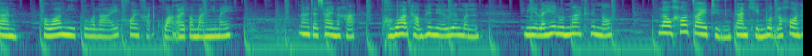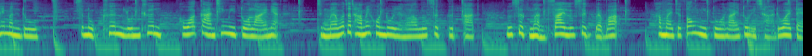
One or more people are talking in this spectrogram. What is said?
กัน เพราะว่ามีตัวร้ายคอยขัดขวางอะไรประมาณนี้ไหม น่าจะใช่นะคะ เพราะว่าทำให้เนื้อเรื่องมันมีอะไรให้ลุ้นมากขึ้นเนาะ เราเข้าใจถึงการเขียนบทละครให้มันดูสนุกขึ้นลุ้นขึ้น เพราะว่าการที่มีตัวร้ายเนี่ย ถึงแม้ว่าจะทำให้คนดูอย่างเรารู้สึกอึดอัด รู้สึกหมั่นไส้รู้สึกแบบว่าทำไมจะต้องมีตัวร้ายตัวอิจฉาด้วย แต่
